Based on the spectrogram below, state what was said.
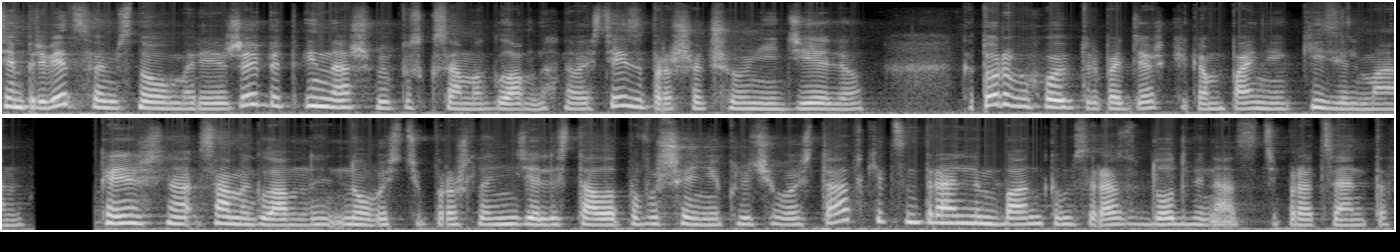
Всем привет, с вами снова Мария Жебет и наш выпуск самых главных новостей за прошедшую неделю, который выходит при поддержке компании Кизельман. Конечно, самой главной новостью прошлой недели стало повышение ключевой ставки Центральным банком сразу до 12%.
